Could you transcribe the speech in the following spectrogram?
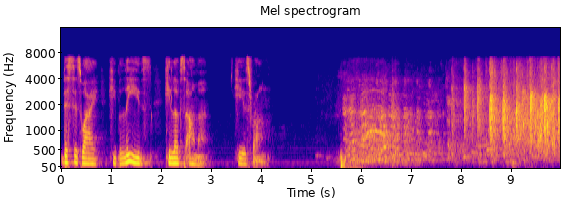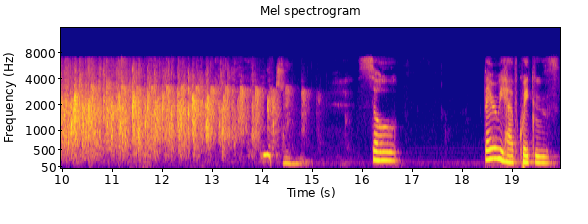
This is why he believes he loves Ama. He is wrong. So there we have Kweku's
